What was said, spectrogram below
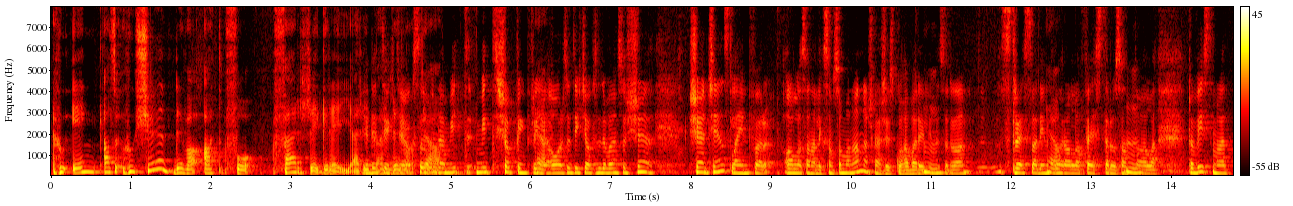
hur, en, alltså hur skönt det var att få färre grejer i Det tyckte jag också. garderoben. Under mitt, mitt shoppingfria Ja. år så tyckte jag också det var en så skön, skön känsla inför alla sådana liksom, som man annars kanske skulle ha varit lite sådär stressad inför Mm. Ja. Mm. alla fester och sånt. Och alla, då visste man att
